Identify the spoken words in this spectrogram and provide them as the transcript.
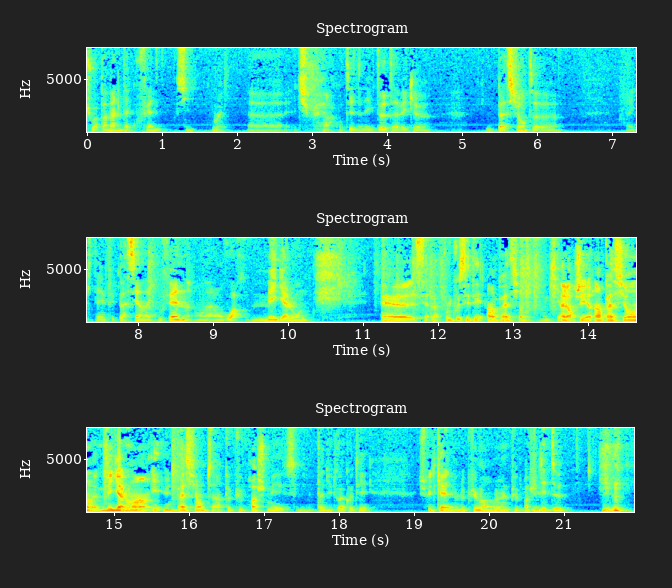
Tu vois pas mal d'acouphènes aussi. Ouais. Euh, tu m'as raconté une anecdote avec euh, une patiente euh, qui t'avait fait passer un acouphène en allant voir méga loin. Euh, alors pour le coup, c'était un patient. Alors j'ai un patient euh, méga loin et une patiente un peu plus proche, mais pas du tout à côté. Je fais lequel? Le plus loin ou le plus proche? Les deux. Les deux.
